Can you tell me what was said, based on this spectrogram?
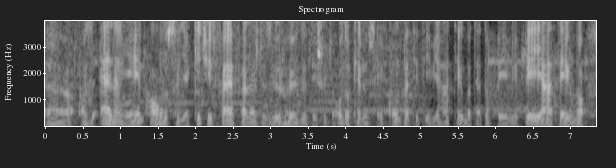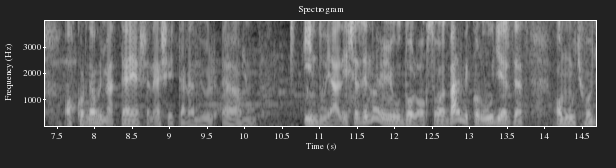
uh, az elején ahhoz, hogy egy kicsit felfelesd az űrhajódot, és hogyha oda kerülsz egy kompetitív játékba, tehát a PvP játékba, akkor nehogy már teljesen esélytelenül um, induljál, és ez egy nagyon jó dolog, szóval bármikor úgy érzed amúgy, hogy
